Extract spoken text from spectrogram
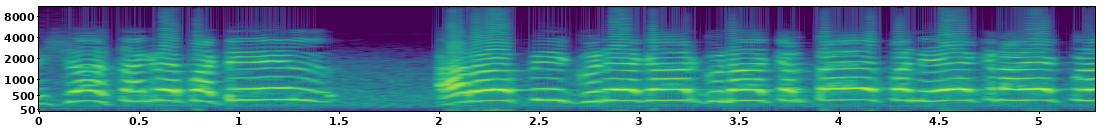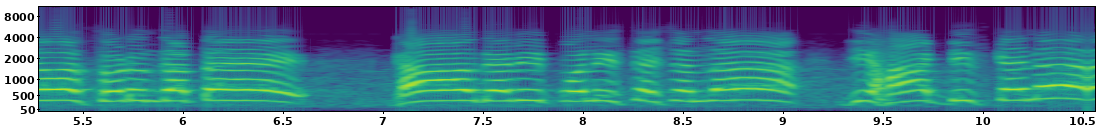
विश्वास नांगरे पाटील आरोपी गुन्हेगार गुन्हा करताय पण एक ना एक पुरावा सोडून जात आहे गावदेवी पोलीस स्टेशनला जी हार्ड डिस्क आहे ना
